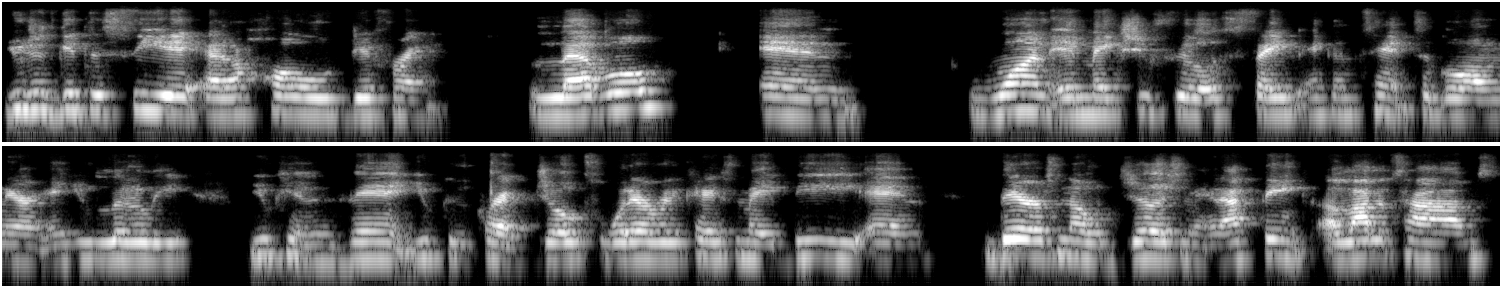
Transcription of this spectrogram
you just get to see it at a whole different level. And one, it makes you feel safe and content to go on there and you literally you can vent, you can crack jokes, whatever the case may be, and there's no judgment. I think a lot of times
